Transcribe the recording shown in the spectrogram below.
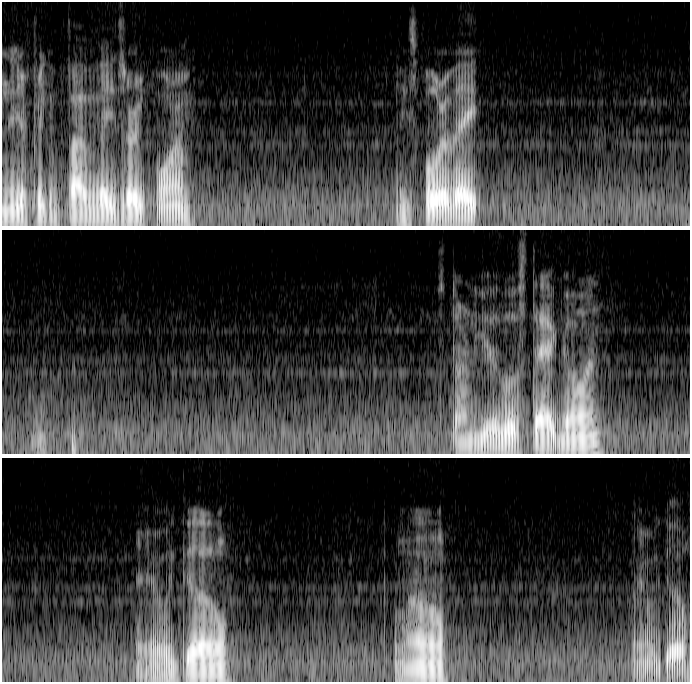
I need a freaking 5 of 8 Zerg for him. He's 4 of 8. Starting to get a little stack going. There we go. Come on. There we go.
